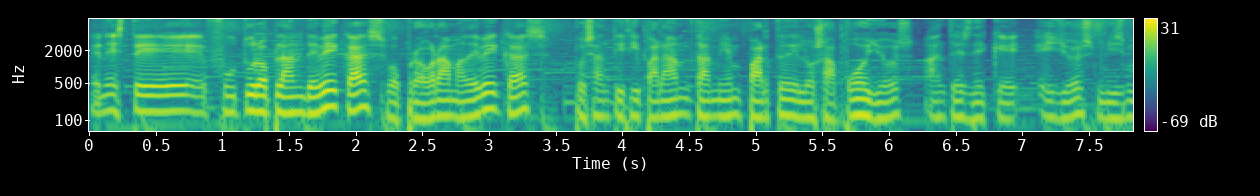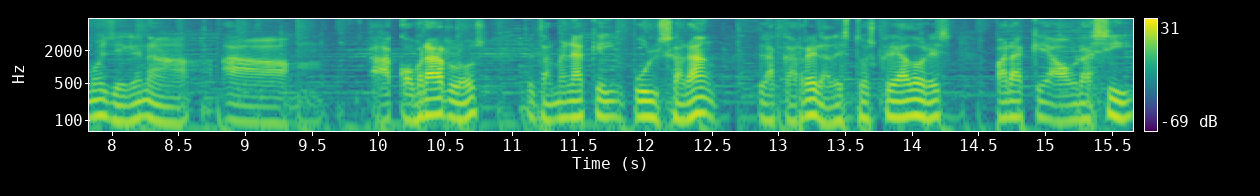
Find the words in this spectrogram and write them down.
en este futuro plan de becas o programa de becas, pues anticiparán también parte de los apoyos antes de que ellos mismos lleguen a, cobrarlos, de tal manera que impulsarán la carrera de estos creadores para que ahora sí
